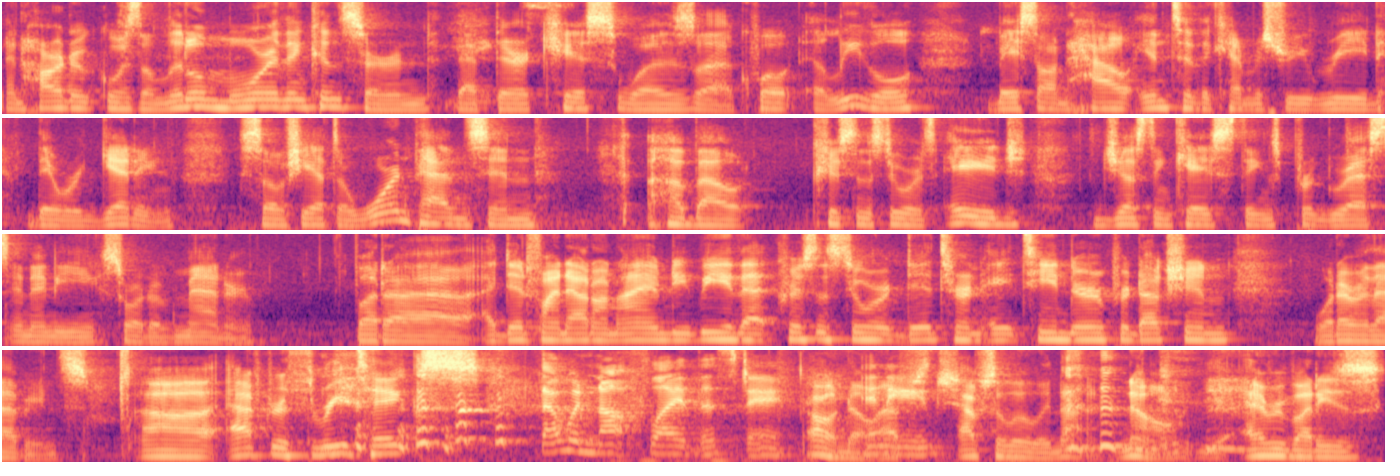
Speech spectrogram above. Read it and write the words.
And Hardwicke was a little more than concerned that their kiss was, uh, quote, illegal based on how into the chemistry read they were getting. So she had to warn Pattinson about Kristen Stewart's age, just in case things progress in any sort of manner. But uh, I did find out on IMDb that Kristen Stewart did turn 18 during production, whatever that means. Uh, after three takes, that would not fly this day. oh no, age. absolutely not. No, everybody's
